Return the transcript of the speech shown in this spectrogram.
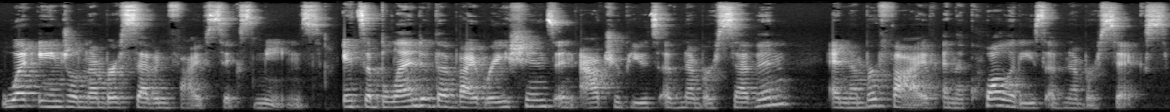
what angel number 756 means. It's a blend of the vibrations and attributes of number 7 and number 5 and the qualities of number 6.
